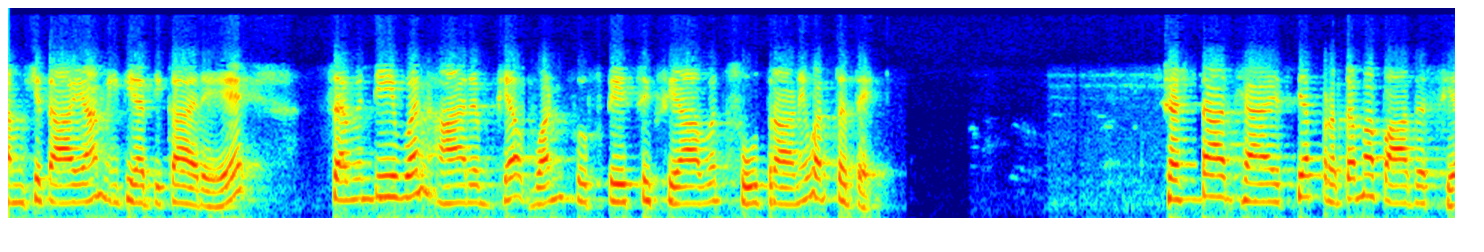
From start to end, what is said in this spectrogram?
संहितायाम् इति अधिकारे सेवेण्टि वन् आरभ्य वन् फिफ्टि सिक्स् यावत् सूत्राणि वर्तते। षष्ठाध्यायस्य प्रथमपादस्य।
